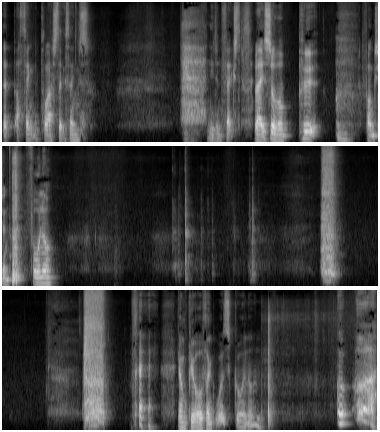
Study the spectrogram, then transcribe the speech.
That I think the plastic things needing fixed. Right, so we'll put function phono. Young people think, what's going on? Oh, uh.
